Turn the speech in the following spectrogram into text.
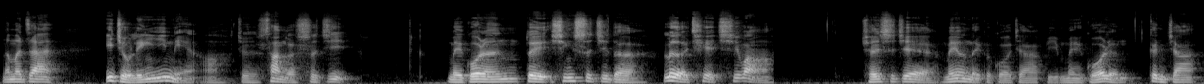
那么在一九零一年啊，就是上个世纪，美国人对新世纪的热切期望啊，全世界没有哪个国家比美国人更加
